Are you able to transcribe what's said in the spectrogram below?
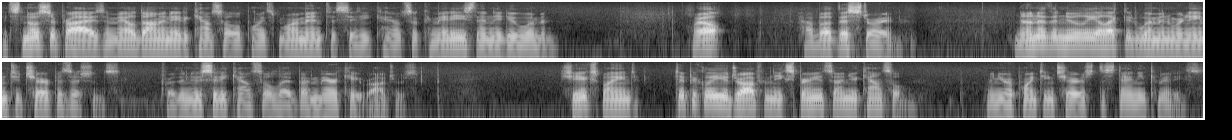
It's no surprise a male dominated council appoints more men to city council committees than they do women. Well, how about this story? None of the newly elected women were named to chair positions for the new city council led by Mayor Kate Rogers. She explained, typically you draw from the experience on your council when you're appointing chairs to standing committees.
